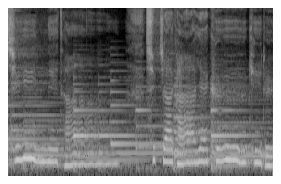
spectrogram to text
아십니다. 십자가의 그 길을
